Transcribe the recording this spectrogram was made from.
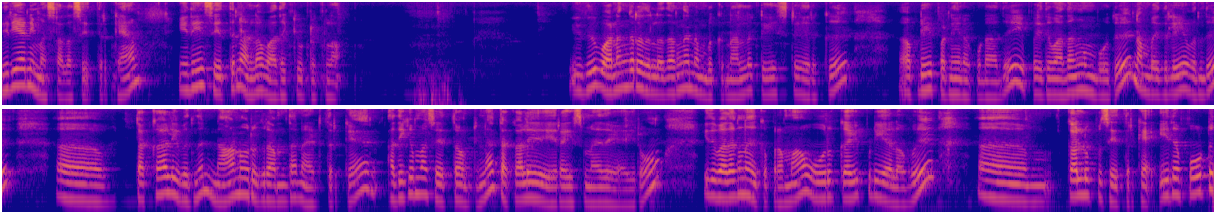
பிரியாணி மசாலா சேர்த்துருக்கேன். இதையும் சேர்த்து நல்லா வதக்கி விட்டுக்கலாம். இது வணங்குறதுல தாங்க நம்மளுக்கு நல்ல டேஸ்ட்டே இருக்குது அப்படியே பண்ணிடக்கூடாது. இப்போ இது வதங்கும் போது நம்ம இதிலேயே வந்து தக்காளி வந்து நானூறு கிராம் தான் நான் எடுத்திருக்கேன். அதிகமாக சேர்த்தோம் அப்படின்னா தக்காளி ரைஸ் மாதிரி ஆயிரும். இது வதங்கினதுக்கப்புறமா ஒரு கைப்பிடி அளவு கல்லுப்பு சேர்த்துருக்கேன். இதை போட்டு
